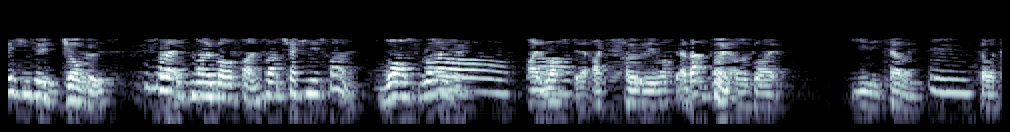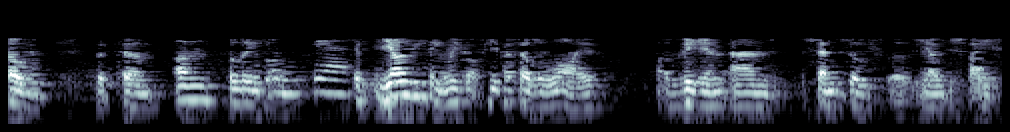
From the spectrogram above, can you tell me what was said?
reaching to his joggers, pull out his mobile phone, start checking his phone whilst riding. Oh, I God. lost it. I totally lost it. At that point, I was like, you need telling. Mm. So I told him. But um, unbelievable. Mm, yeah. If the only thing we've got to keep ourselves alive, vision and sense of, uh, you know, space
